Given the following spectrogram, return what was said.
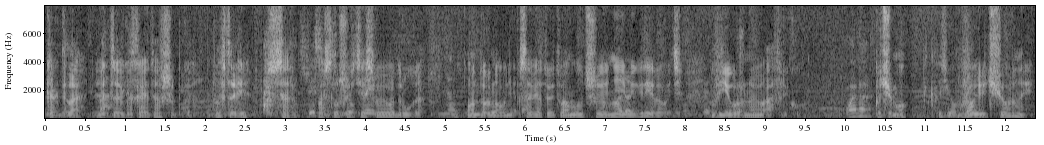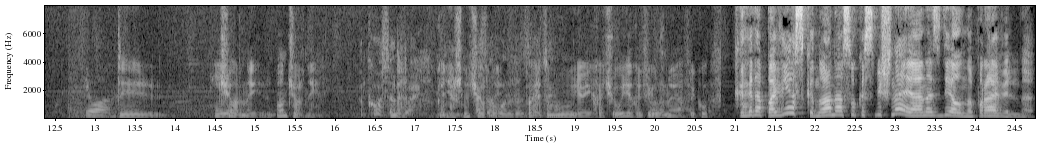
как дела? Это какая-то ошибка. Повтори. Сэр, послушайте своего друга. Он дурного не посоветует. Вам лучше не эмигрировать в Южную Африку. Почему? Вы черный. Ты черный. Он черный. Да, конечно, черный. Поэтому я и хочу уехать в Южную Африку. Когда повестка, но она, сука, смешная, она сделана правильно.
